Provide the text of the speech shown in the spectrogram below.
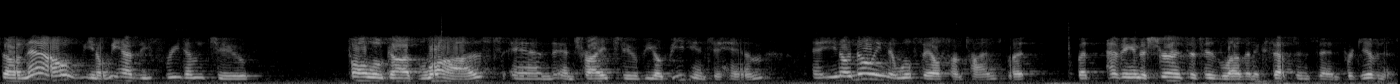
So now, you know, we have the freedom to follow God's laws and, and try to be obedient to Him, and, you know, knowing that we'll fail sometimes, but, but having an assurance of His love and acceptance and forgiveness.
